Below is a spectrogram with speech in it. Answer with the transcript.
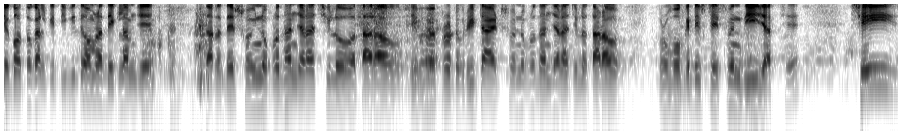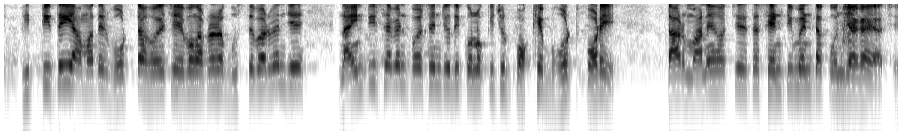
যে গতকালকে টিভিতেও আমরা দেখলাম যে তাদের সৈন্যপ্রধান যারা ছিল বা তারাও যেভাবে রিটায়ার্ড সৈন্যপ্রধান যারা ছিল তারাও প্রভোকেটিভ স্টেটমেন্ট দিয়ে যাচ্ছে। সেই ভিত্তিতেই আমাদের ভোটটা হয়েছে এবং আপনারা বুঝতে পারবেন যে নাইনটি সেভেন পার্সেন্ট যদি কোনো কিছুর পক্ষে ভোট পড়ে, তার মানে হচ্ছে সেন্টিমেন্টটা কোন জায়গায় আছে।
